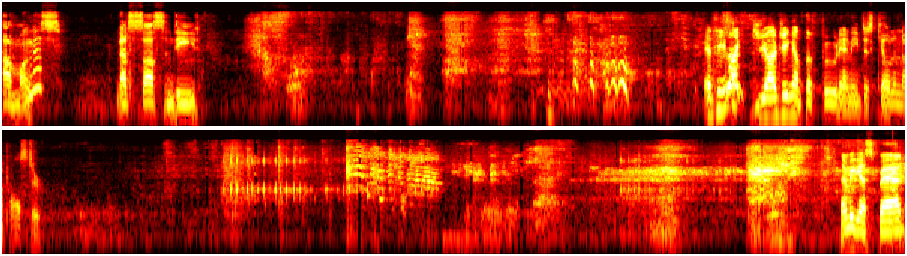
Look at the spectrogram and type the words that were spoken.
Among Us? That's sus indeed. Is he like judging up the food and he just killed an imposter? Let me guess, bad.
